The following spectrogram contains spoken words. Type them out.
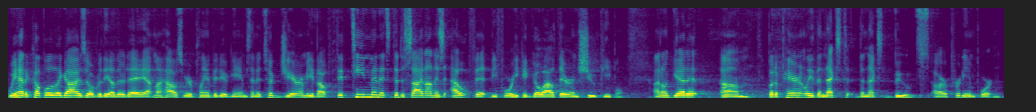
We had a couple of the guys over the other day at my house. We were playing video games, and it took Jeremy about 15 minutes to decide on his outfit before he could go out there and shoot people. I don't get it, um, but apparently the next, the next boots are pretty important.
